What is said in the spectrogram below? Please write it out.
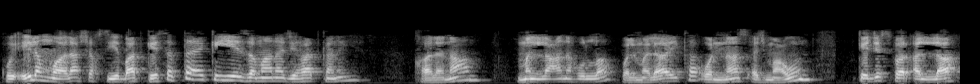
کوئی علم والا شخص یہ بات کہہ سکتا ہے کہ یہ زمانہ جہاد کا نہیں ہے؟ قال، نعم من لعنه اللہ والملائکہ والناس اجمعون، کہ جس پر اللہ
